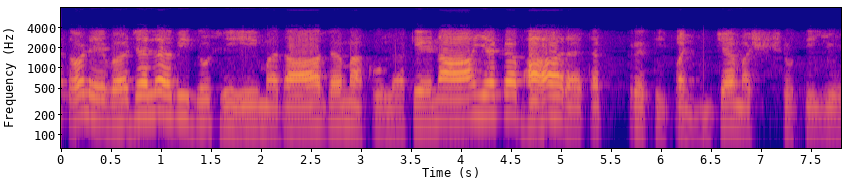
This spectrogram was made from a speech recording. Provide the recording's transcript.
ತೊಳೆವ ಜಲವಿದು ಶ್ರೀಮದಾಗಮ ಕುಲಕ್ಕೆ ನಾಯಕ ಭಾರತ ಕೃತಿ ಪಂಚಮ ಶ್ರುತಿಯು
